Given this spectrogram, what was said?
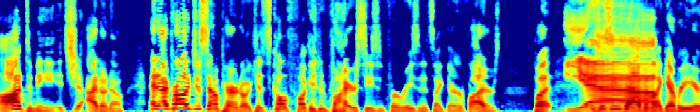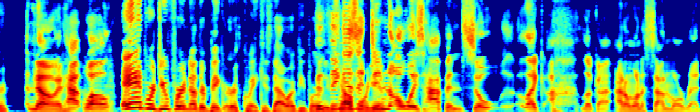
odd to me. It's ju- I don't know, and I probably just sound paranoid because it's called fucking fire season for a reason. It's like there are fires, but yeah, it just seems to happen like every year. no, it ha well. And we're due for another big earthquake. Is that why people are The leaving thing is, it California? didn't always happen. So, like, look, I, I don't want to sound more red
